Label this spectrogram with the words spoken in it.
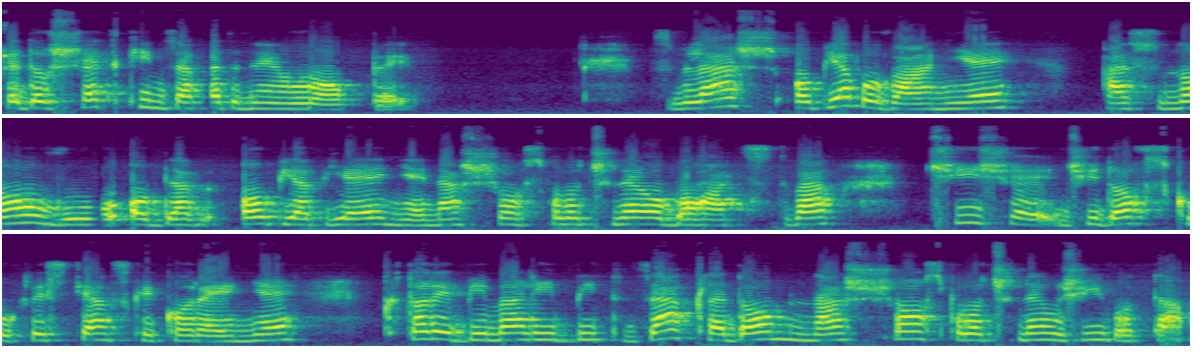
przede wszystkim zachodniej Europy. Zwłaszcza objawowanie, a znowu objaw objawienie naszego wspólnego bogactwa cisze żydowsko-chrześcijańskie korenie, które by mali być zakładem naszego społecznego żywota.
